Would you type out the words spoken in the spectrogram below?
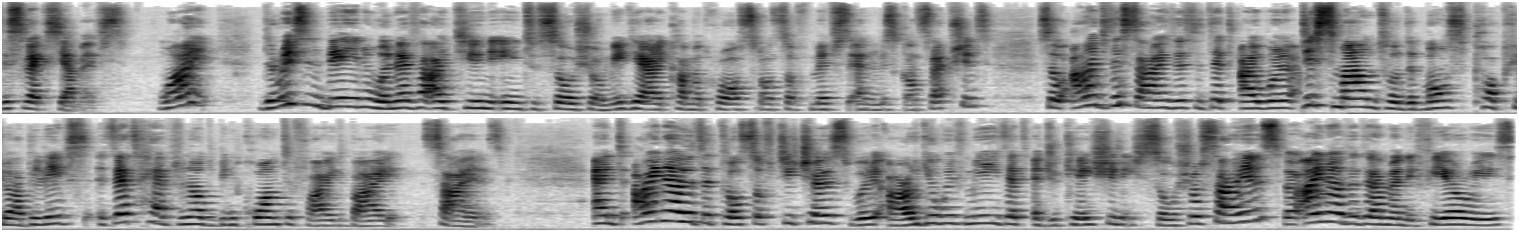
dyslexia myths. Why? The reason being whenever I tune into social media I come across lots of myths and misconceptions. So I've decided that I will dismantle the most popular beliefs that have not been quantified by science. And I know that lots of teachers will argue with me that education is social science. So I know that there are many theories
